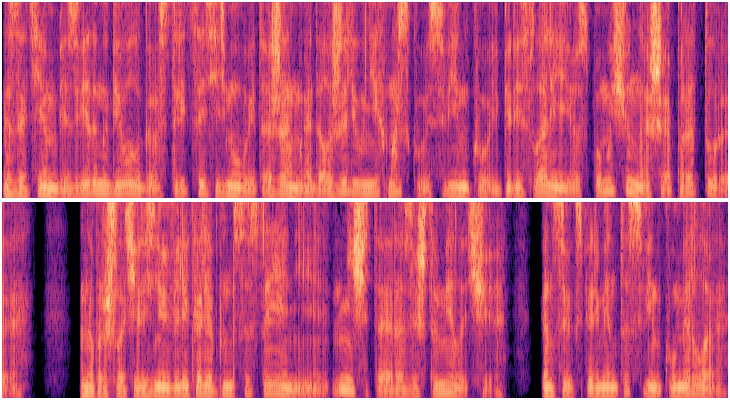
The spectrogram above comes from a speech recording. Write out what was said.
Затем, без ведома биологов с 37 этажа мы одолжили у них морскую свинку и переслали ее с помощью нашей аппаратуры. Она прошла через нее в великолепном состоянии, не считая разве что мелочи. К концу эксперимента свинка умерла.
